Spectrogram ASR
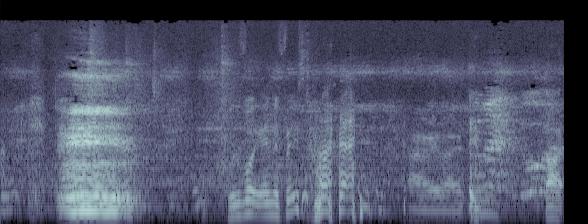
Damn. Who's the fuck in the FaceTime? alright, alright. Alright.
